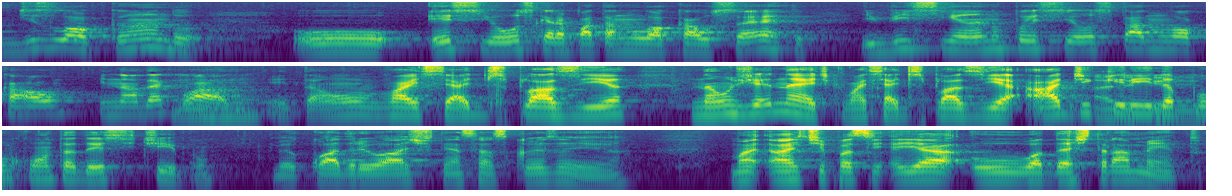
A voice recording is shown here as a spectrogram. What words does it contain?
deslocando o esse osso que era para estar tá no local certo e viciando para esse osso estar tá no local inadequado. Uhum. Então vai ser a displasia não genética, vai ser a displasia adquirida, por conta desse tipo. Meu quadro eu acho que tem essas coisas aí. Ó. Mas, mas, tipo assim, e a, o adestramento?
